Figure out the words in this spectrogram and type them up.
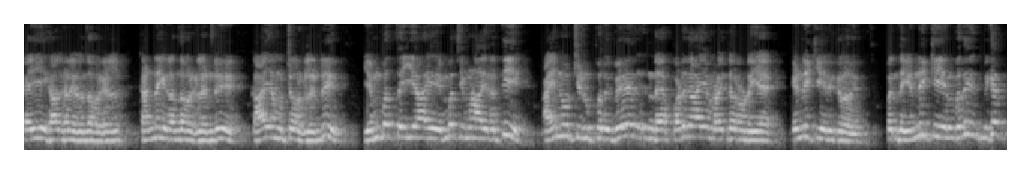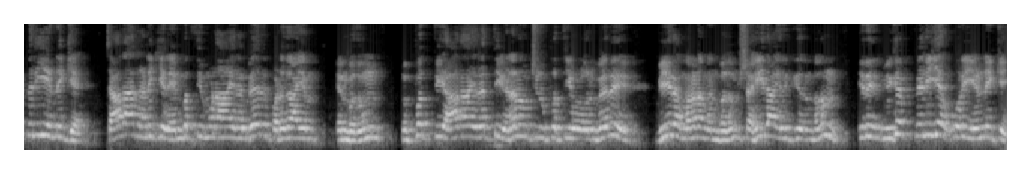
கை கால்கள் இழந்தவர்கள் கண்ணை இழந்தவர்கள் என்று காயமுற்றவர்கள் என்று எண்பத்தையாயிரம் எண்பத்தி மூணாயிரத்தி ஐநூற்றி முப்பது பேர் இந்த படுகாயம் அடைந்தவருடைய எண்ணிக்கை இருக்கிறது. இப்ப இந்த எண்ணிக்கை என்பது மிகப்பெரிய எண்ணிக்கை. சாதாரண எண்ணிக்கையில் எண்பத்தி மூணாயிரம் பேர் படுகாயம் என்பதும் முப்பத்தி ஆறாயிரத்தி எழுநூற்றி முப்பத்தி ஒரு பேர் வீர மரணம் என்பதும் ஷஹீதா இருக்கு என்பதும் இது மிகப்பெரிய ஒரு எண்ணிக்கை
